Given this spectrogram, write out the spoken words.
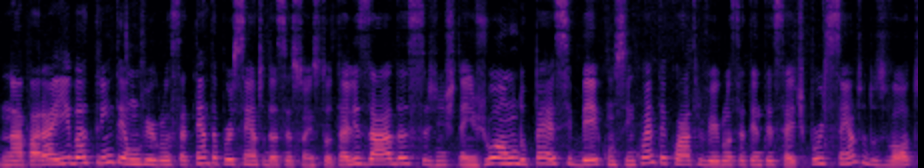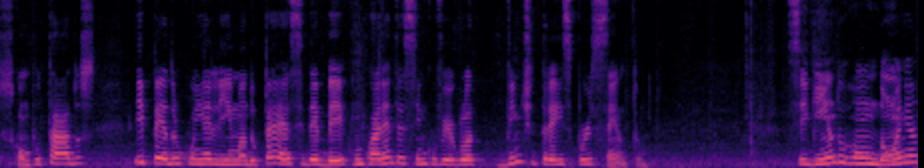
Na Paraíba, 31,70% das sessões totalizadas. A gente tem João, do PSB, com 54,77% dos votos computados. E Pedro Cunha Lima, do PSDB, com 45,23%. Seguindo, Rondônia,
